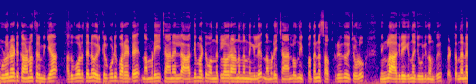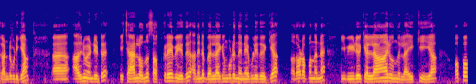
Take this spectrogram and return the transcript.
മുഴുവനായിട്ട് കാണാൻ ശ്രമിക്കുക. അതുപോലെ തന്നെ ഒരിക്കൽ കൂടി പറയട്ടെ നമ്മുടെ ഈ ചാനലിൽ ആദ്യമായിട്ട് വന്നിട്ടുള്ളവരാണെന്നുണ്ടെങ്കിൽ നമ്മുടെ ഈ ചാനൽ ഒന്ന് ഇപ്പം തന്നെ സബ്സ്ക്രൈബ് ചെയ്ത് വെച്ചോളൂ. നിങ്ങൾ ആഗ്രഹിക്കുന്ന ജോലി നമുക്ക് പെട്ടെന്ന് തന്നെ കണ്ടുപിടിക്കാം. അതിന് വേണ്ടിയിട്ട് ഈ ചാനൽ ഒന്ന് സബ്സ്ക്രൈബ് ചെയ്ത് അതിന്റെ ബെല്ലൈക്കൺ കൂടി ഒന്ന് എനേബിൾ ചെയ്ത് വെക്കുക. അതോടൊപ്പം തന്നെ ഈ വീഡിയോയ്ക്ക് എല്ലാവരും ഒന്ന് ലൈക്ക് ചെയ്യുക. ഒപ്പം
